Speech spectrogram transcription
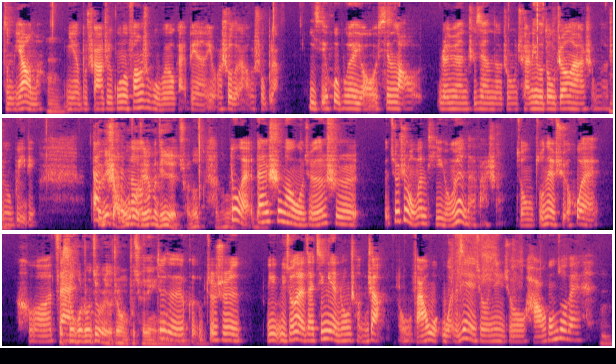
怎么样嘛，嗯，你也不知道这个工作方式会不会有改变，有人受得了，有人受不了。以及会不会有新老人员之间的这种权力的斗争啊什么的，这个不一定。但你找工作这些问题也全都全都没。对，但是呢，我觉得是就这种问题永远在发生，总总得学会和在生活中就是有这种不确定性。对对对，就是你你总得在经验中成长。反正我我的建议就是，那你就好好工作呗。嗯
